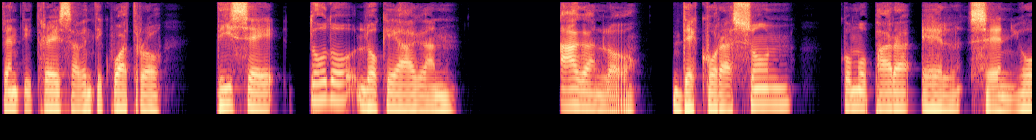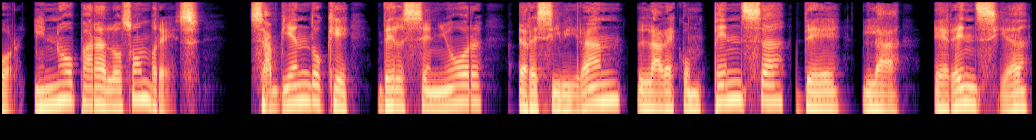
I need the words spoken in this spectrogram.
23 a 24, dice, todo lo que hagan, háganlo de corazón como para el Señor y no para los hombres, sabiendo que del Señor recibirán la recompensa de la herencia,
